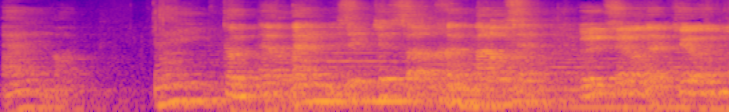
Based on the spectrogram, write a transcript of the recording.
an hỏi. Cái cầm eo anh xin chết sợ khẩn bao sẽ a lecture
